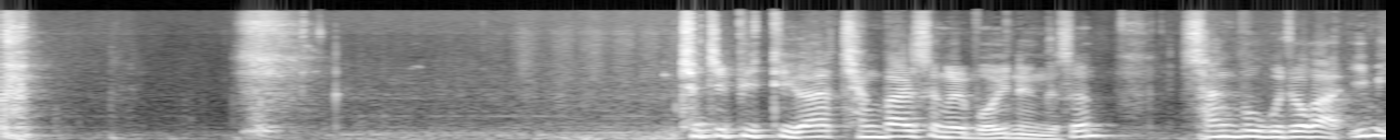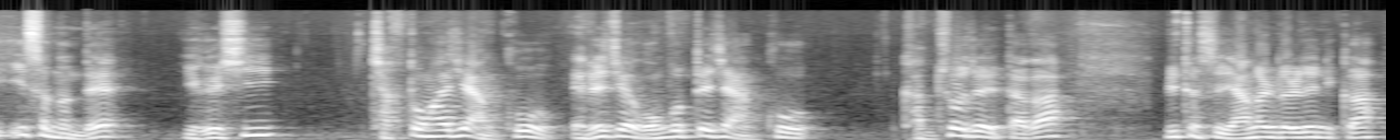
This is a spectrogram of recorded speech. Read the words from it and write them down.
챗 GPT가 창발성을 보이는 것은 상부 구조가 이미 있었는데 이것이 작동하지 않고 에너지가 공급되지 않고 감추어져 있다가 밑에서 양을 늘리니까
